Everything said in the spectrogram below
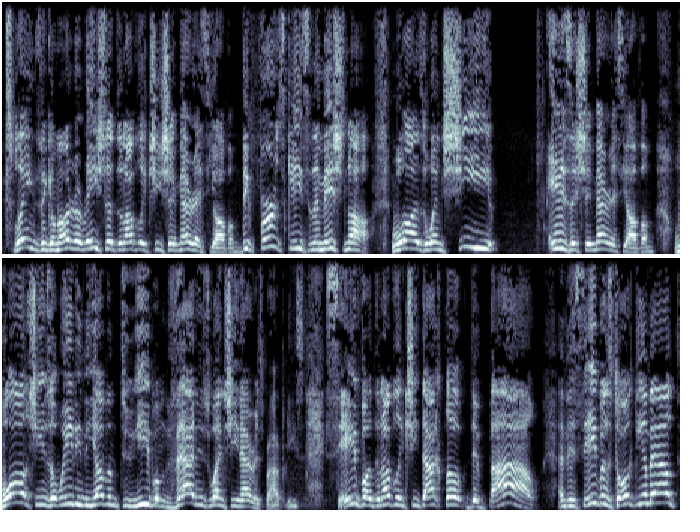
Explains the Gemara, Reisha Dunavlik Shishay Meres Yavam. The first case in the Mishnah was when she is a shemeres yavam. While she is awaiting the yavam to yibum, that is when she inherits properties. Denavlik shidachta the baal, and the seifa is talking about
